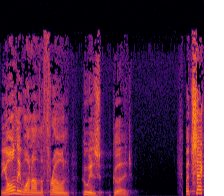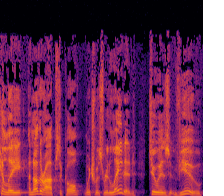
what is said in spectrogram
the only one on the throne who is good. But secondly, another obstacle, which was related to his view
